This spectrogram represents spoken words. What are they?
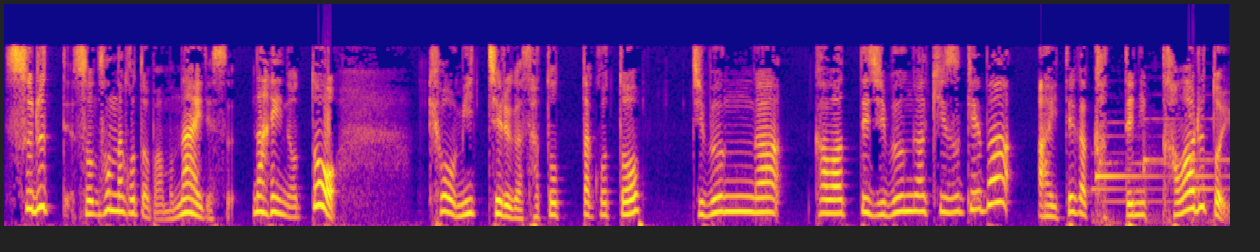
するって、そ、そんな言葉もないです。ないのと、今日ミッチェルが悟ったこと、自分が変わって自分が気づけば相手が勝手に変わるという。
